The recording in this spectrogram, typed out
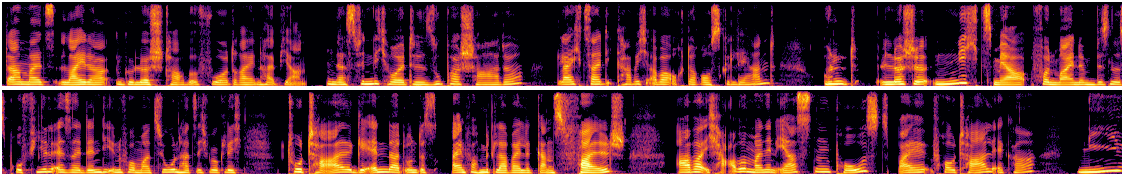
damals leider gelöscht habe vor dreieinhalb Jahren. Das finde ich heute super schade. Gleichzeitig habe ich aber auch daraus gelernt und lösche nichts mehr von meinem Business-Profil, es sei denn, die Information hat sich wirklich total geändert und ist einfach mittlerweile ganz falsch. Aber ich habe meinen ersten Post bei Frau Thalecker nie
